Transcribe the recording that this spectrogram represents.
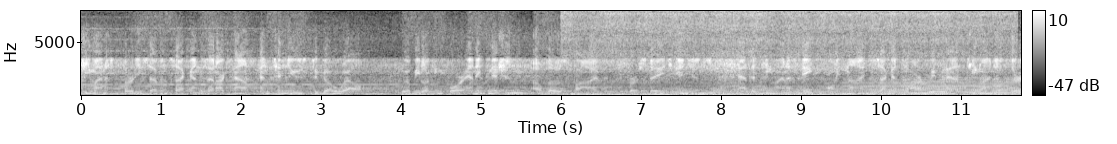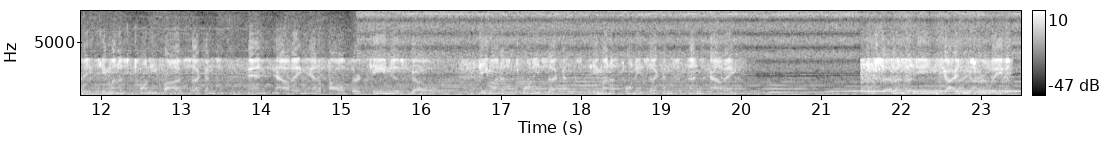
T-minus 37 seconds, and our count continues to go well. We'll be looking for an ignition of those five first stage engines at the T-minus 8.9 second mark. We passed T-minus 30, T-minus 25 seconds, and counting, and Apollo 13 is go. T-minus 20 seconds, T-minus 20 seconds, and counting. 17, guidance released.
